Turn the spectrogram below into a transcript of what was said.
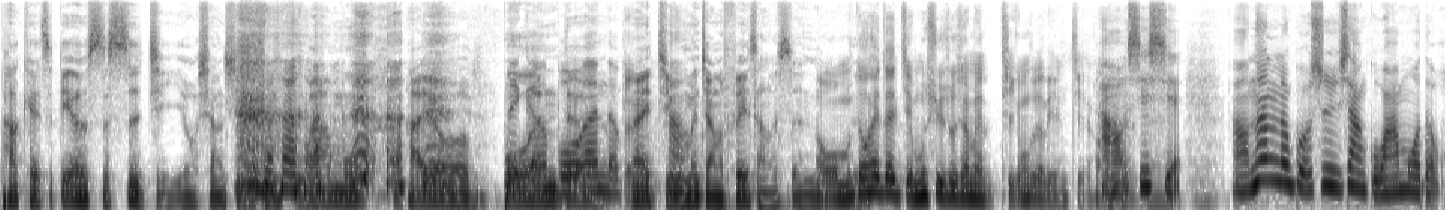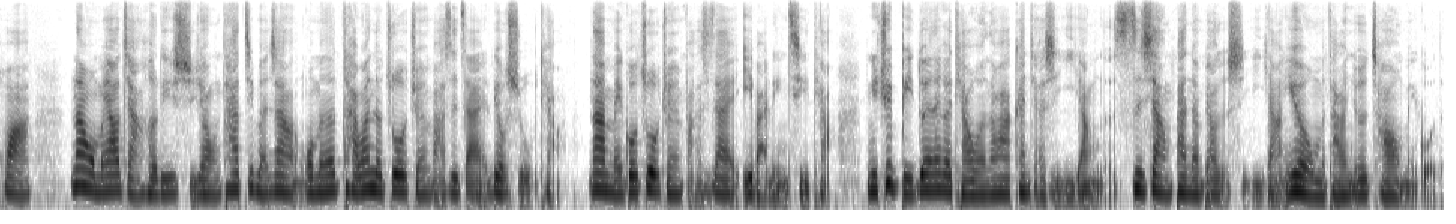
Podcast 第二十四集有详细的古阿莫，还有伯恩的 那一集，我们讲的非常的深入。我们都会在节目叙述下面提供这个连接。好，好，谢谢。好，那如果是像古阿莫的话。那我们要讲合理使用，它基本上我们的台湾的著作权法是在六十五条，那美国著作权法是在一百零七条。你去比对那个条文的话，看起来是一样的，四项判断标准是一样，因为我们台湾就是抄美国的。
